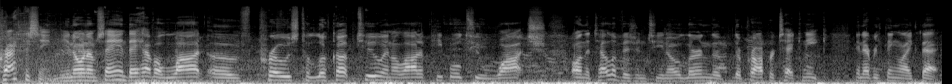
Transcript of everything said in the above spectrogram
practicing. You know what I'm saying? They have a lot of pros to look up to and a lot of people to watch on the television to, you know, learn the, the proper technique and everything like that.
